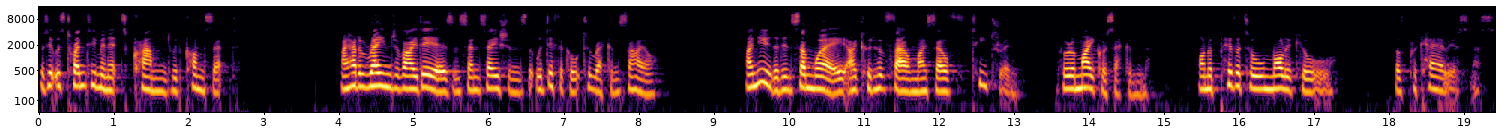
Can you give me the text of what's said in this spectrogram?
but it was twenty minutes crammed with concept. I had a range of ideas and sensations that were difficult to reconcile. I knew that in some way I could have found myself teetering for a microsecond on a pivotal molecule of precariousness.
